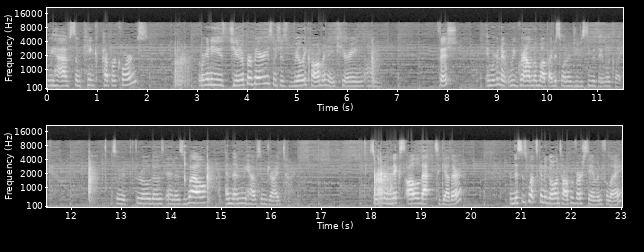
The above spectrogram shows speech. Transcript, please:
We have some pink peppercorns. We're going to use juniper berries, which is really common in curing um, fish. And we're going to, we ground them up. I just wanted you to see what they look like. So we throw those in as well. And then we have some dried thyme. So we're going to mix all of that together. And this is what's going to go on top of our salmon fillet.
